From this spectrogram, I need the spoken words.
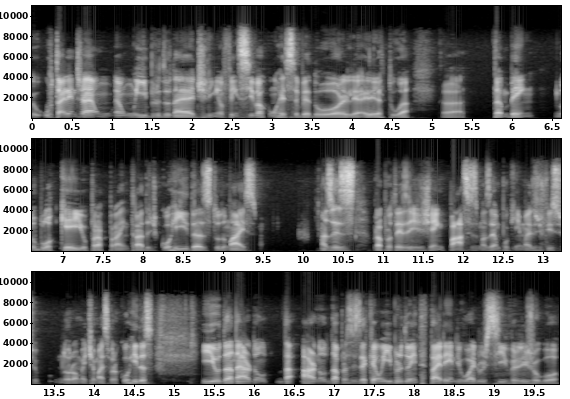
O Tyrant já é um, é um híbrido, né, de linha ofensiva com recebedor, ele, ele atua uh, também no bloqueio para entrada de corridas e tudo mais. Às vezes para proteger em passes, mas é um pouquinho mais difícil. Normalmente é mais para corridas. E o Dan Arnold, Arnold dá para dizer que é um híbrido entre tight end e wide receiver. Ele jogou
